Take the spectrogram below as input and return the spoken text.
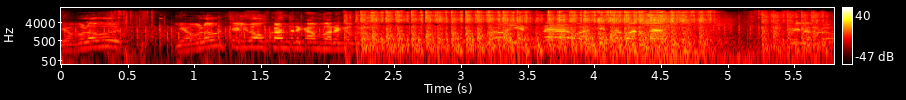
எவ்வளவு எவ்வளவு தெளிவா உட்காந்துருக்கான் பாருங்க ப்ரோ ப்ரோ என்ன வ- என்ன வரல புரியல ப்ரோ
